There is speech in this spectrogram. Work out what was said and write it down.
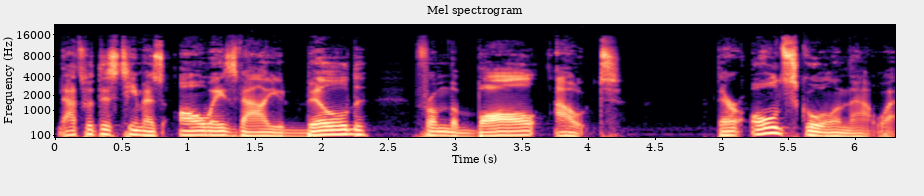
That's what this team has always valued. Build from the ball out. They're old school in that way.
